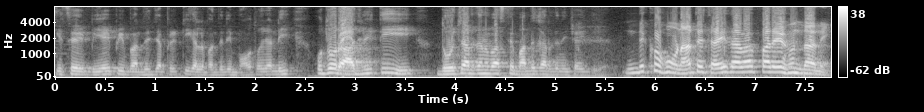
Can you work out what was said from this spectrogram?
ਕਿਸੇ ਵੀਆਈਪੀ ਬੰਦੇ ਜਾਂ ਪੋਲੀਟੀਕਲ ਬੰਦੇ ਦੀ ਮੌਤ ਹੋ ਜਾਂਦੀ ਉਦੋਂ ਰਾਜਨੀਤੀ 2-4 ਦਿਨ ਵਾਸਤੇ ਬੰਦ ਕਰ ਦੇਣੀ ਚਾਹੀਦੀ ਹੈ? ਦੇਖੋ ਹੋਣਾ ਤੇ ਚਾਹੀਦਾ ਵਾ ਪਰ ਇਹ ਹੁੰਦਾ ਨਹੀਂ।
